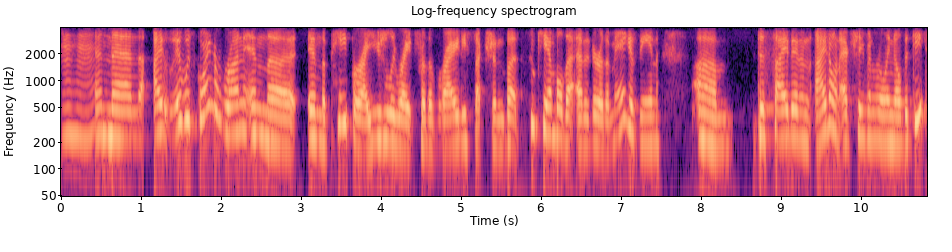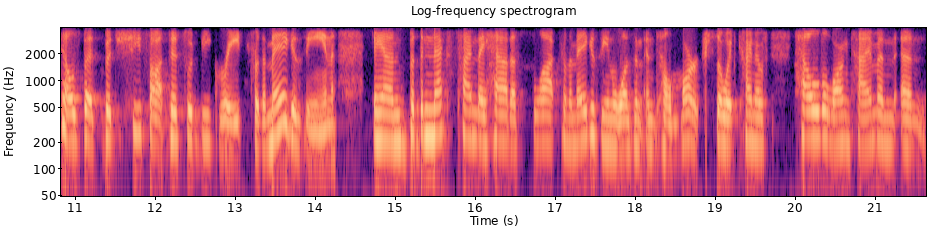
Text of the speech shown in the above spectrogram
Mm-hmm. And then I it was going to run in the in the paper. I usually write for the variety section, but Sue Campbell, the editor of the magazine, um decided and I don't actually even really know the details but but she thought this would be great for the magazine and but the next time they had a slot for the magazine wasn't until March. So it kind of held a long time. And and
